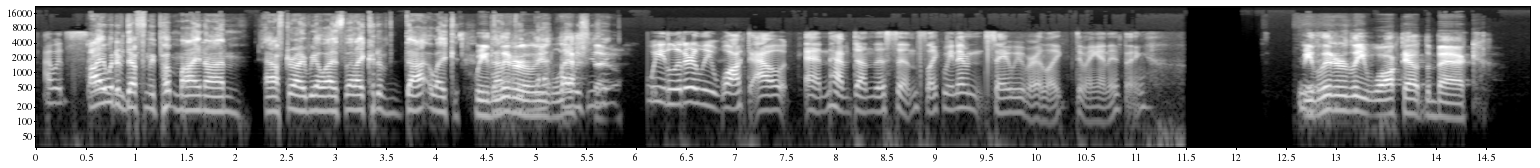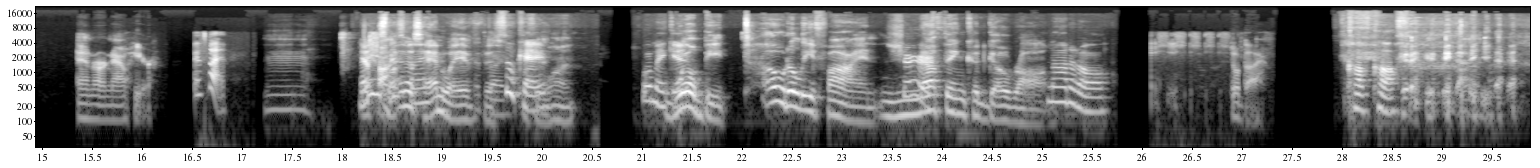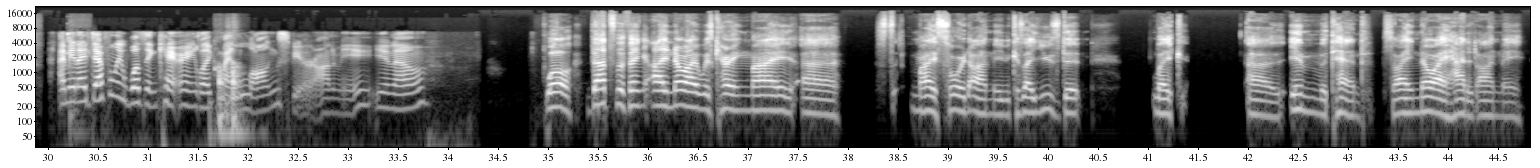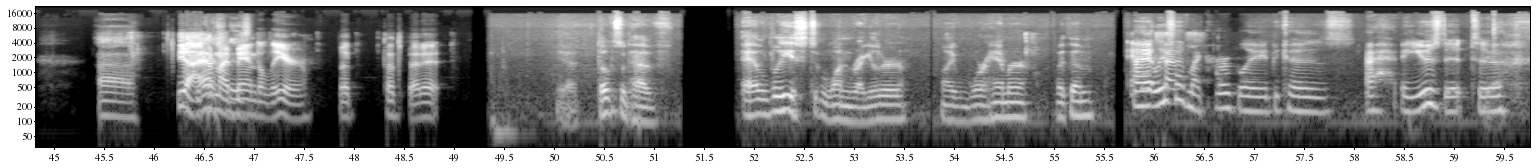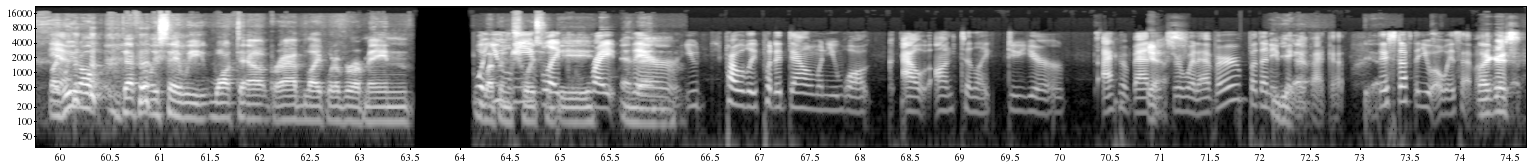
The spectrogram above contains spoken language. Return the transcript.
I would say I would have definitely put mine on after I realized that I could have died. Like We that- literally that left though. We literally walked out and have done this since. Like we didn't say we were like doing anything. We literally walked out the back and are now here. It's fine. mm, Yeah, You're just fine. let us It's fine. hand wave It's if. It's okay. if you want. We'll make it. We'll be totally fine. Sure. Nothing could go wrong. Not at all. You'll die. Cough, cough. Yeah. I mean, I definitely wasn't carrying like my long spear on me, you know. well, that's the thing. I know I was carrying my uh my sword on me because I used it like uh in the tent, so I know I had it on me. Uh, Yeah, I had my is- bandolier, but that's about it. Yeah, those would have at least one regular like warhammer with them. I at makes least have my sense. curve blade because I, I used it to. Like Yeah. we'd all definitely say we walked out, grabbed like whatever our main What weapon you choice leave would like be, right and there. then- You probably put it down when you walk out onto like do your acrobatics or whatever, but then you pick Yeah. it back up. Yeah. There's stuff that you always have. on Like I you. s-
